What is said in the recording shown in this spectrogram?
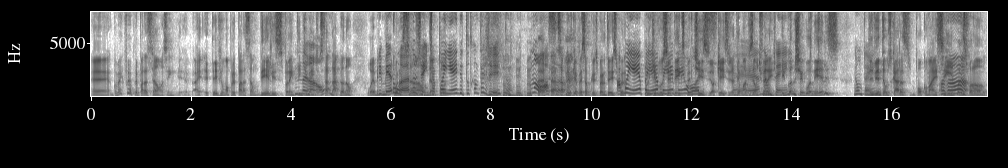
É, como é que foi a preparação? Assim, é, é, teve uma preparação deles para entendimento Não. de startup ou não? Ou é Primeiro coração, ano, o gente, apanhei de tudo quanto é jeito. Nossa. Sabe por que eu fiquei pensando? Porque eu te perguntei isso? Apanhei, apanhei, Porque você apanhei, tem apanhei expertise, ok, você já tem uma É, visão diferente. E quando chegou neles, Não tem. devia ter uns caras um pouco mais simples, falando,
